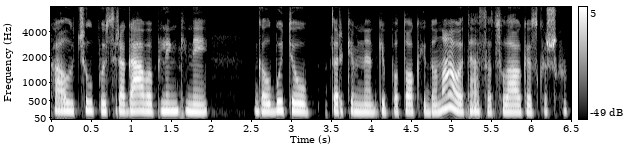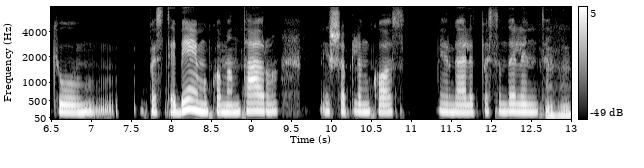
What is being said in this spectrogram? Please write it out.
kaulų čiulpus reagavo aplinkiniai. Galbūt jau, tarkim, netgi po to, kai donavote, esat sulaukęs kažkokių pastebėjimų, komentarų iš aplinkos ir galit pasidalinti. Mhm.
